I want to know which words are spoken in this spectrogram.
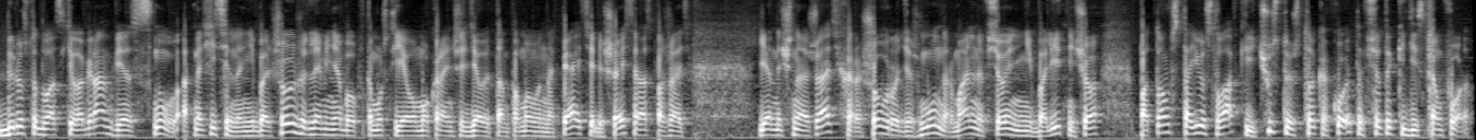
Беру 120 килограмм, вес, ну, относительно небольшой уже для меня был, потому что я его мог раньше делать, там, по-моему, на 5 или 6 раз пожать. Я начинаю жать, хорошо, вроде жму, нормально, все, не болит, ничего. Потом встаю с лавки и чувствую, что какой-то все-таки дискомфорт.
